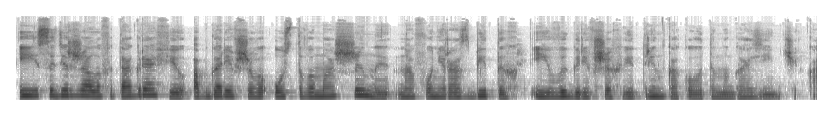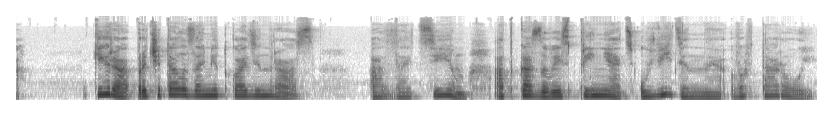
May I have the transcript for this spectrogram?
и содержала фотографию обгоревшего остова машины на фоне разбитых и выгоревших витрин какого-то магазинчика. Кира прочитала заметку один раз – а затем отказываясь принять увиденное во второй.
